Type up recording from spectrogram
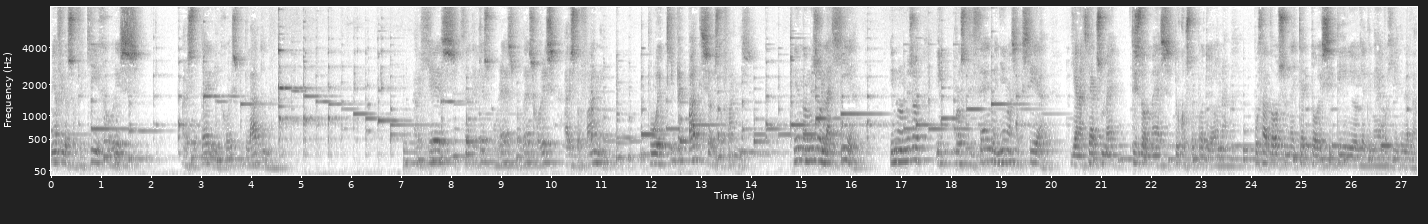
Μια φιλοσοφική χωρίς Αριστοτέλη, χωρίς Πλάτωνα. Αρχαίες θεατρικές σπουδές, σπουδές χωρίς Αριστοφάνη, που εκεί πεπάτησε ο Αριστοφάνης. Είναι νομίζω λαχεία, είναι νομίζω η προστιθέμενη μας αξία για να φτιάξουμε τις δομές του 21ου αιώνα που θα δώσουν και το εισιτήριο για την νέα εποχή για την Ελλάδα.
